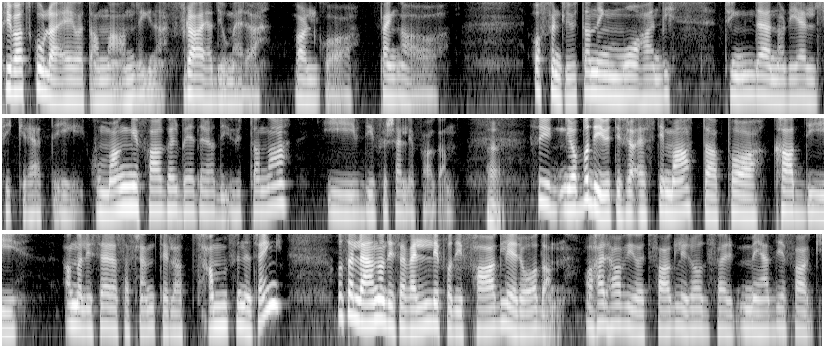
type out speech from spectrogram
Privatskoler er jo et annet anliggende, for da er det jo mer valg og penger. og Offentlig utdanning må ha en viss tyngde når det gjelder sikkerhet i hvor mange fagarbeidere de utdanner i de forskjellige fagene. Ja. Så jobber de ut ifra estimater på hva de analyserer seg frem til at samfunnet trenger. Og så lener de seg veldig på de faglige rådene. Og her har vi jo et faglig råd for mediefag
